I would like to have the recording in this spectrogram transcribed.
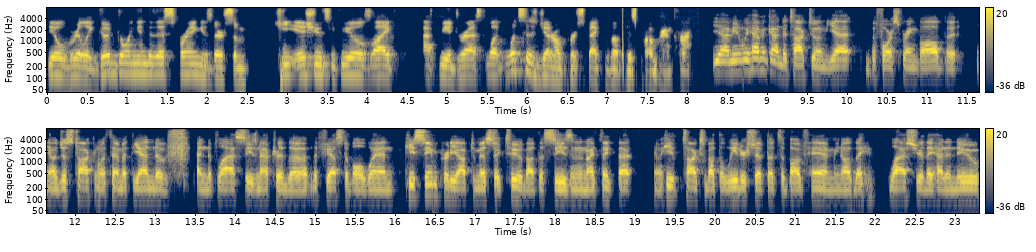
feel really good going into this spring? Is there some key issues he feels like have to be addressed? What What's his general perspective of his program currently? Yeah, I mean, we haven't gotten to talk to him yet before spring ball, but you know, just talking with him at the end of end of last season after the the Fiesta Bowl win, he seemed pretty optimistic too about the season, and I think that you know, he talks about the leadership that's above him. You know, they last year they had a new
